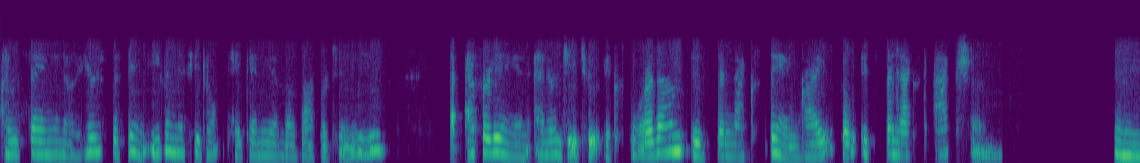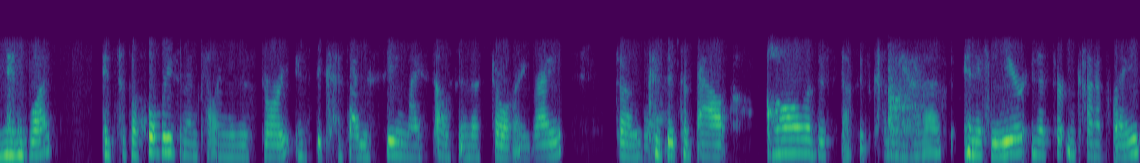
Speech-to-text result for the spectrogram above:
I was saying, you know, here's the thing: even if you don't take any of those opportunities, the efforting and energy to explore them is the next thing, right? So it's the next action. Mm-hmm. And what? And so the whole reason I'm telling you this story is because I was seeing myself in the story, right? So because it's about all of this stuff is coming at us, and if we're in a certain kind of place,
